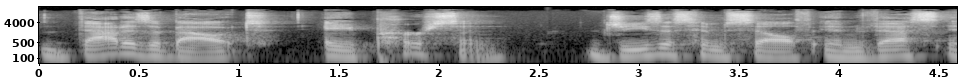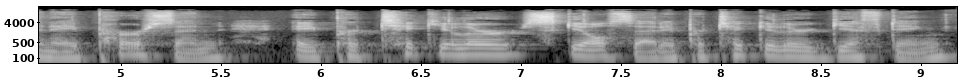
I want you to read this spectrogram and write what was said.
That is about a person Jesus himself invests in a person a particular skill set, a particular gifting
